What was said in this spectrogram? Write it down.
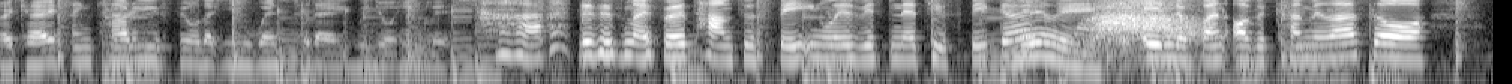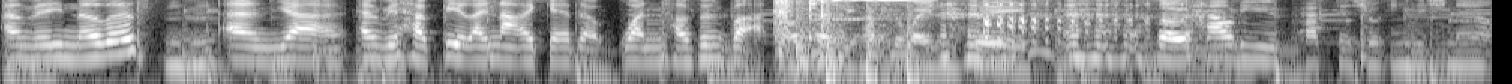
Okay? Thank you. How do you feel that you went today with your English? this is my first time to speak English with native speaker. Really? in the front of the camera so I'm very nervous Mm-hmm. and yeah I'm very happy right now I get a 1000 baht Okay, we have to wait and see. so, how do you practice your English now?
